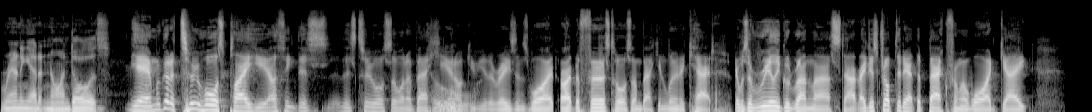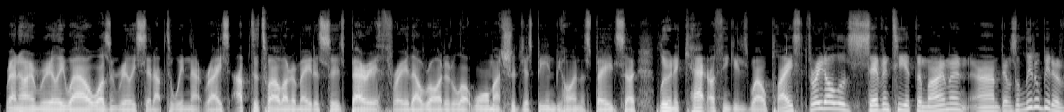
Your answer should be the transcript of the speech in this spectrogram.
rounding out at nine dollars. Yeah, and we've got a two horse play here. I think there's there's two horses I want to back here, and I'll give you the reasons why. All right, the first horse I'm backing, Luna Cat. It was a really good run last start. They just dropped it out the back from a wide gate. Ran home really well. Wasn't really set up to win that race. Up to 1200 metres suits barrier three. They'll ride it a lot warmer. Should just be in behind the speed. So Luna Cat, I think, is well placed. Three dollars seventy at the moment. Um, there was a little bit of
